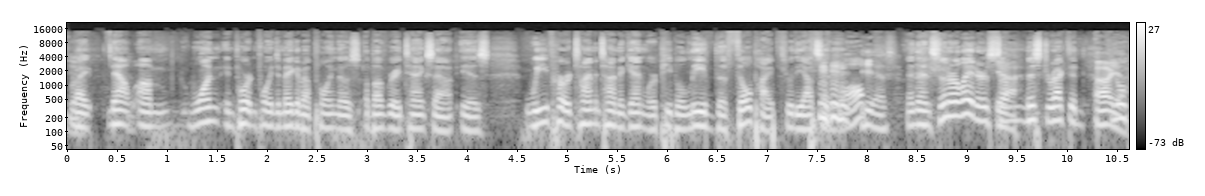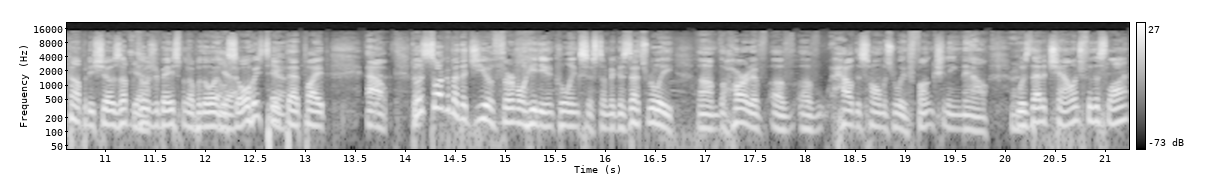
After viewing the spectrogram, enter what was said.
Right. Now, um, one important point to make about pulling those above grade tanks out is we've heard time and time again where people leave the fill pipe through the outside wall. Yes. And then sooner or later, some Yeah. misdirected Oh, fuel yeah. company shows up and Yeah. fills your basement up with oil. Yeah. So always take Yeah. that pipe out. Yeah. Let's talk about the geothermal heating and cooling system because that's really um, the heart of, of, of how this home is really functioning now. Was that a challenge for this lot?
